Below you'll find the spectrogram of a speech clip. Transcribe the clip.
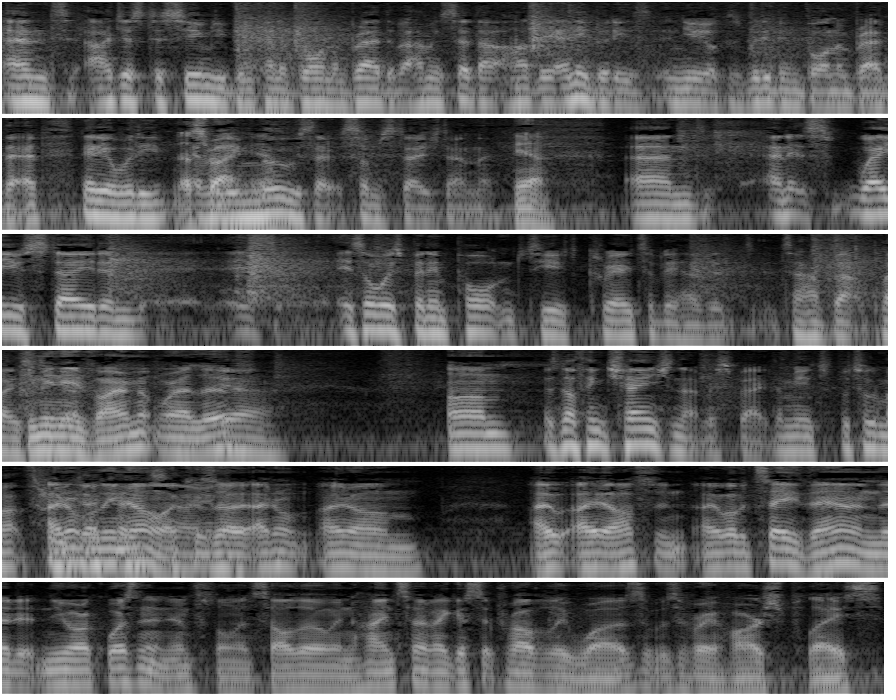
and I just assumed you'd been kind of born and bred there. But having said that, hardly anybody in New York has really been born and bred there. Nearly everybody, That's everybody right, yeah. moves there at some stage, don't they? Yeah. And and it's where you stayed, and it's it's always been important to you creatively, has it, to have that place? You mean the environment where I live? Yeah. Um, There's nothing changed in that respect. I mean, we're talking about three. I don't really know because because I, I, don't. I um, I, I often I would say then that it, New York wasn't an influence. Although in hindsight, I guess it probably was. It was a very harsh place,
